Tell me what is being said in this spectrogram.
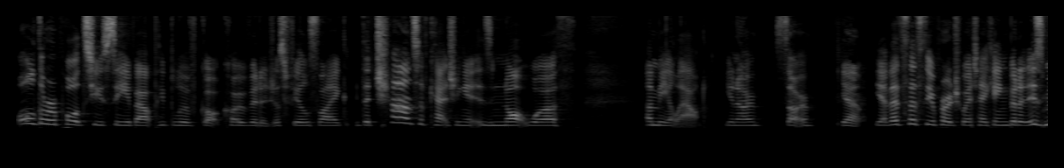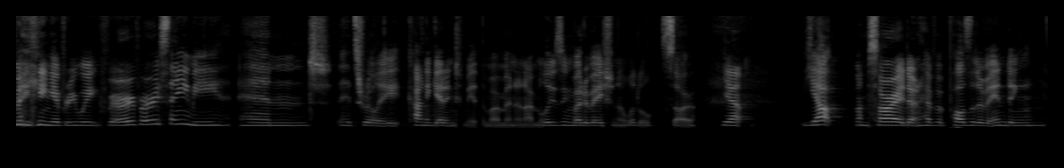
all the reports you see about people who've got COVID, it just feels like the chance of catching it is not worth a meal out, you know? So yeah. Yeah, that's that's the approach we're taking, but it is making every week very, very samey and it's really kind of getting to me at the moment and I'm losing motivation a little. So Yeah. Yep. I'm sorry I don't have a positive ending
